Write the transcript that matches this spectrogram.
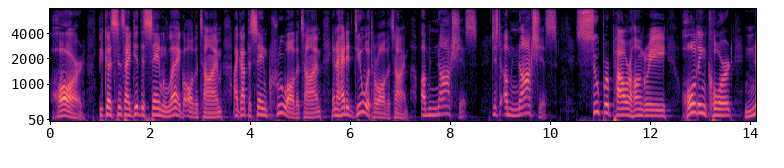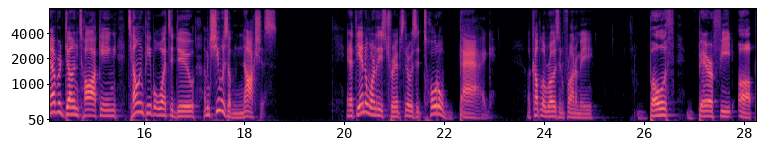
hard. Because since I did the same leg all the time, I got the same crew all the time, and I had to deal with her all the time. Obnoxious, just obnoxious super power hungry, holding court, never done talking, telling people what to do. I mean, she was obnoxious. And at the end of one of these trips, there was a total bag, a couple of rows in front of me, both bare feet up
